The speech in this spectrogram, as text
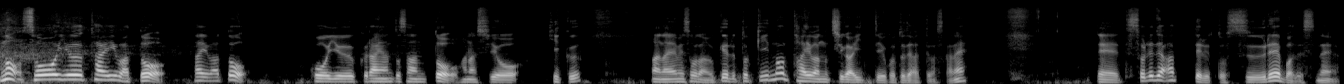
の、そういう対話と、対話と、こういうクライアントさんとお話を聞く、まあ、悩み相談を受けるときの対話の違いっていうことで合ってますかね。で、それで合ってるとすればですね、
